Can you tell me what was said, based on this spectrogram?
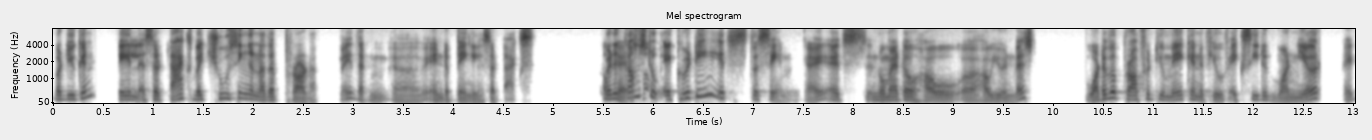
but you can pay lesser tax by choosing another product, right? That uh, end up paying lesser tax. When okay, it comes so- to equity, it's the same, right? It's no matter how uh, how you invest, whatever profit you make, and if you've exceeded one year, right,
